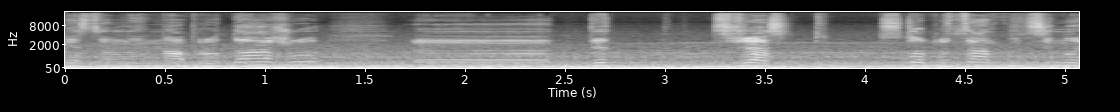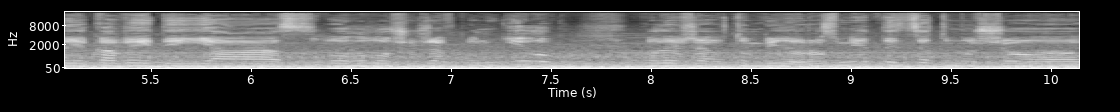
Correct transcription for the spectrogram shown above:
виставлений на продажу. Е, Вже 100% ціну, яка вийде, я оголошу вже в понеділок, коли вже автомобіль розмитниться, тому що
